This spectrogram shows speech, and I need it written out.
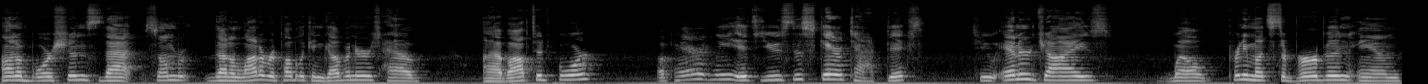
on abortions that some that a lot of Republican governors have have opted for, apparently it's used as scare tactics to energize, well, pretty much suburban and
